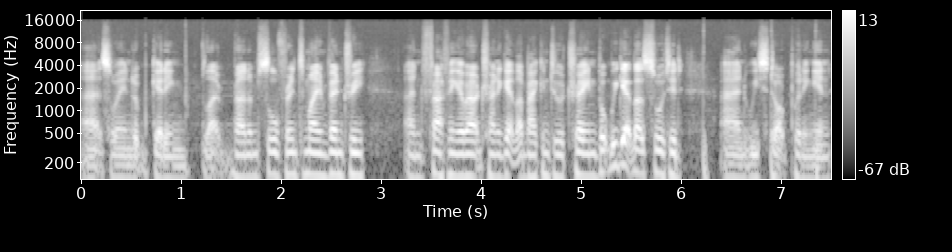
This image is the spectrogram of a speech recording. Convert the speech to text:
Uh, so I end up getting like random sulfur into my inventory and faffing about trying to get that back into a train. But we get that sorted, and we start putting in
